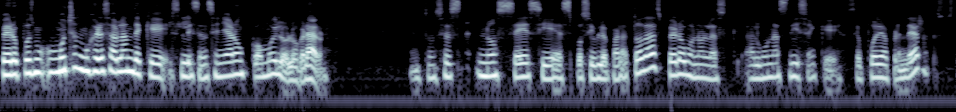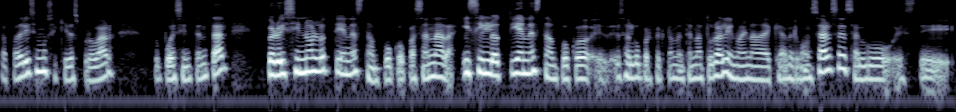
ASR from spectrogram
pero pues muchas mujeres hablan de que les enseñaron cómo y lo lograron. Entonces, no sé si es posible para todas, pero bueno, las, algunas dicen que se puede aprender, eso está padrísimo, si quieres probar, lo puedes intentar, pero y si no lo tienes, tampoco pasa nada. Y si lo tienes, tampoco eh, es algo perfectamente natural y no hay nada de que avergonzarse, es algo, este,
